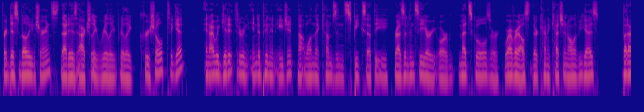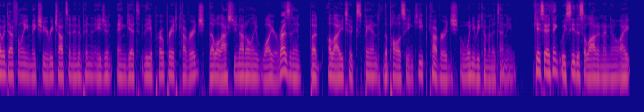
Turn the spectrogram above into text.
for disability insurance, that is actually really, really crucial to get and I would get it through an independent agent, not one that comes and speaks at the residency or, or med schools or wherever else they're kind of catching all of you guys. But I would definitely make sure you reach out to an independent agent and get the appropriate coverage that will last you not only while you're resident, but allow you to expand the policy and keep coverage when you become an attending. Kayse, I think we see this a lot, and I know I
